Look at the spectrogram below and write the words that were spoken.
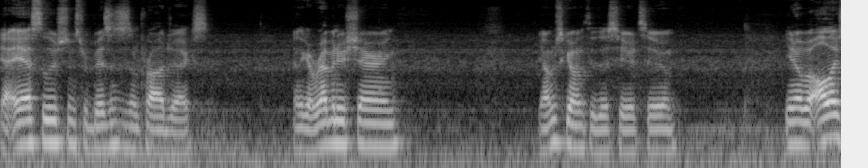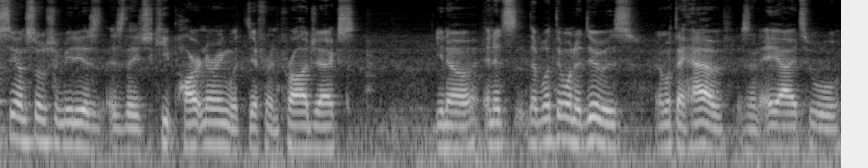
Yeah, AI solutions for businesses and projects. And they got revenue sharing. Yeah, I'm just going through this here too you know, but all I see on social media is, is they just keep partnering with different projects, you know, and it's that what they want to do is, and what they have is an AI tool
